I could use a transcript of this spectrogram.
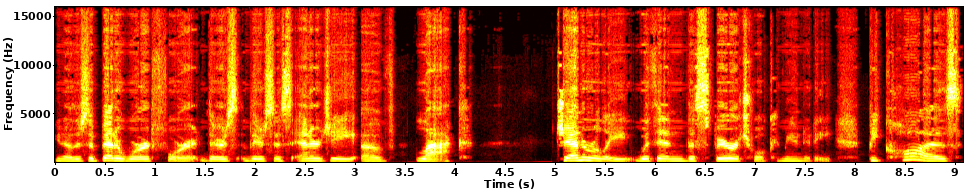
You know, there's a better word for it. There's there's this energy of lack generally within the spiritual community because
